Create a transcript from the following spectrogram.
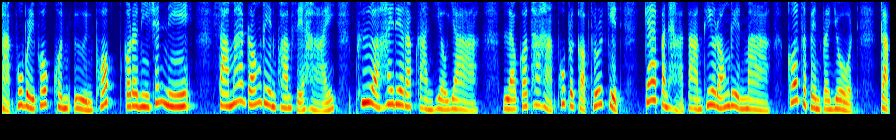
หากผู้บริโภคคนอื่นพบกรณีเช่นนี้ สามารถร้องเรียนความเสียหาย เพื่อให้ได้รับการเยียวยา แล้วก็ถ้าหากผู้ประกอบธุรกิจ แก้ปัญหาตามที่ร้องเรียนมา ก็จะเป็นประโยชน์กับ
